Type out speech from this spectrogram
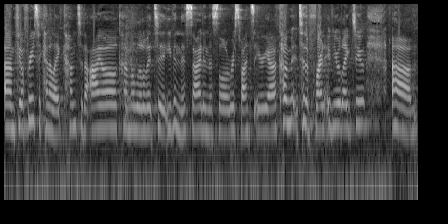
um, feel free to kind of like come to the aisle, come a little bit to even this side in this little response area, come to the front if you would like to. Um,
